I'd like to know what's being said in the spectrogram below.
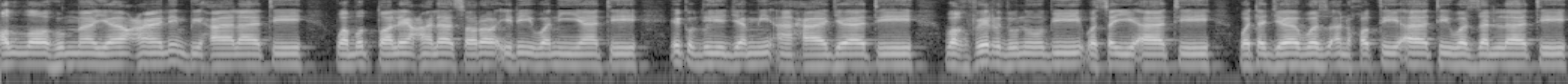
اللهم يا عالم بحالاتي ومطلع على سرائري ونياتي اقضي جميع حاجاتي واغفر ذنوبي وسيئاتي وتجاوز عن خطيئاتي وزلاتي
